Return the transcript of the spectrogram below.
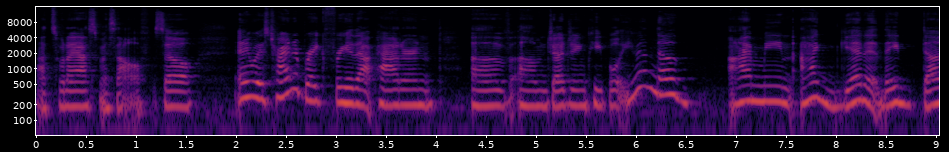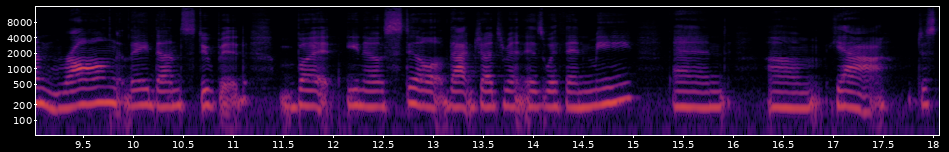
That's what I asked myself. So, anyways, trying to break free of that pattern of um, judging people, even though I mean, I get it. They done wrong. They done stupid. But, you know, still that judgment is within me. And um, yeah, just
